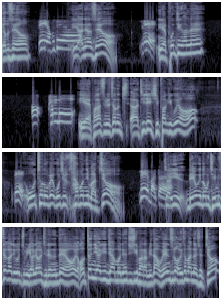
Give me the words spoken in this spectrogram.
여보세요? 네, 여보세요. 예, 안녕하세요. 네. 예, 폰팅 할래? 어, 할래. 예, 반갑습니다. 저는 지- 아, DJ 지팍이고요. 네. 5554번님 맞죠? 네, 맞아요. 자, 이 내용이 너무 재밌어가지고 좀 연락을 드렸는데요. 어떤 이야기인지 한번 해주시기 바랍니다. 왼수를 어디서 만나셨죠?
